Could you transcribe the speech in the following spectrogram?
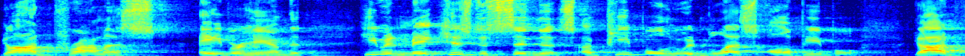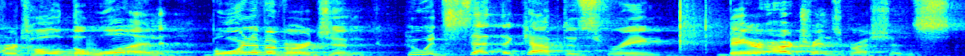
God promised Abraham that he would make his descendants a people who would bless all people. God foretold the one born of a virgin who would set the captives free, bear our transgressions,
